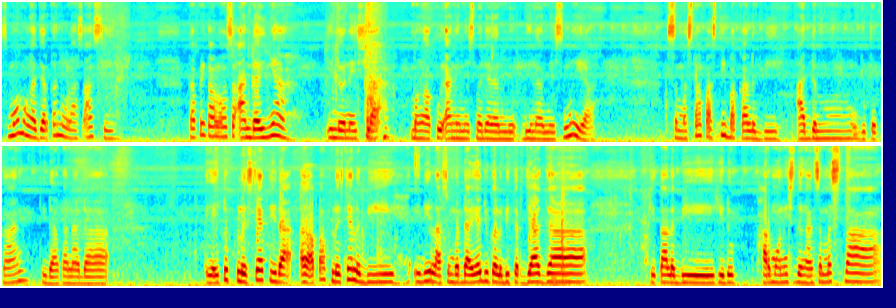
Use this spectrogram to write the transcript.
Semua mengajarkan ulas asih. Tapi kalau seandainya Indonesia mengakui animisme dan dinamisme ya semesta pasti bakal lebih adem gitu kan tidak akan ada yaitu plusnya tidak eh, apa plusnya lebih inilah sumber daya juga lebih terjaga. Kita lebih hidup harmonis dengan semesta.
